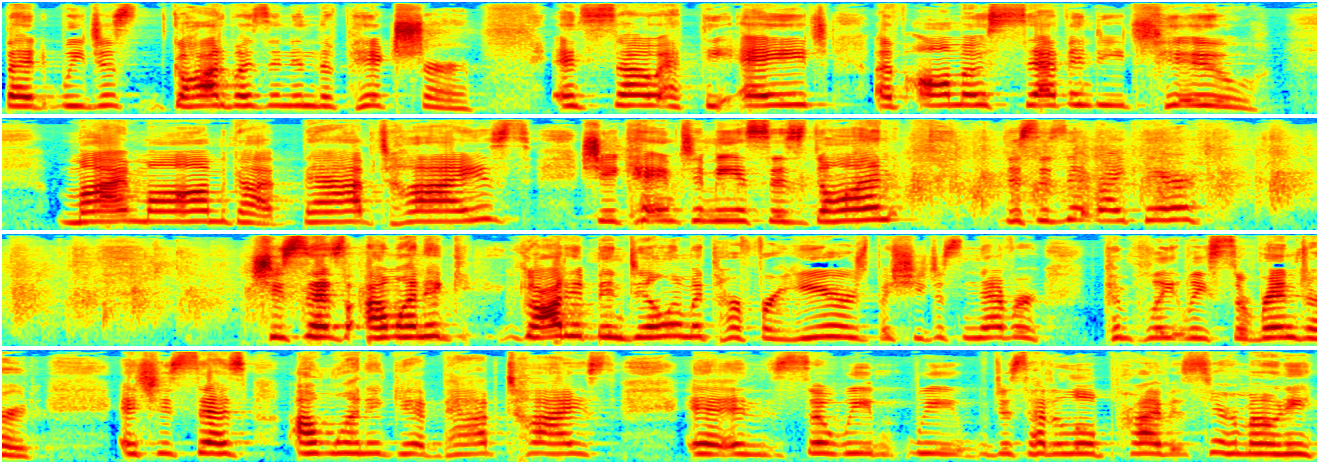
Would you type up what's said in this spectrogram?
but we just, God wasn't in the picture. And so at the age of almost 72, my mom got baptized. She came to me and says, Dawn, this is it right there. She says, I want to, God had been dealing with her for years, but she just never completely surrendered and she says, I want to get baptized. And so we, we just had a little private ceremony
